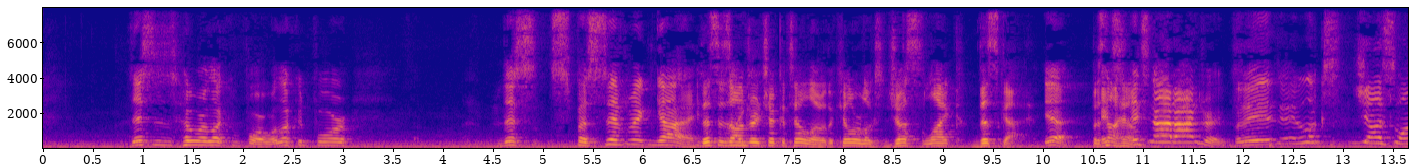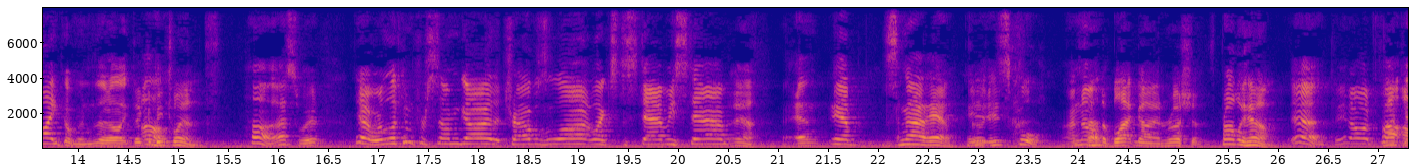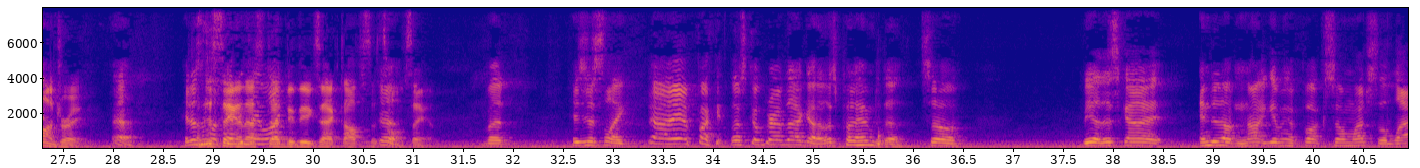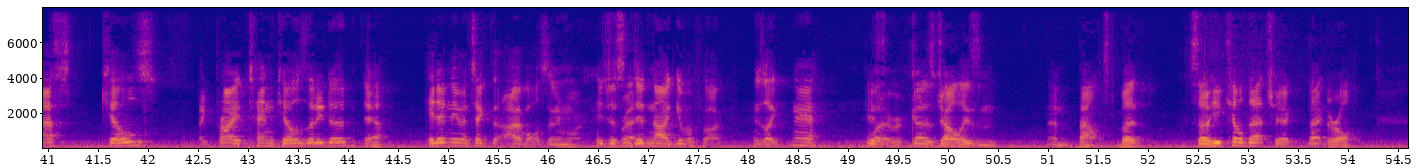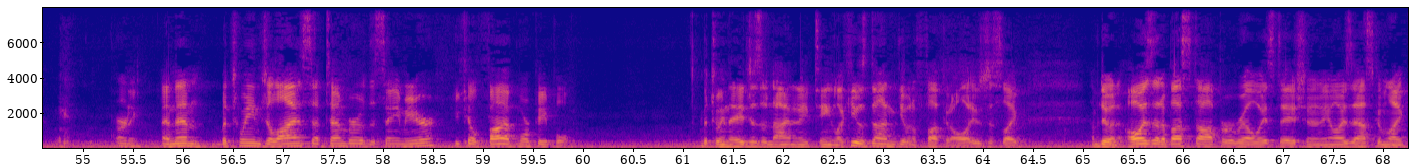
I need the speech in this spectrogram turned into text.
this is who we're looking for. We're looking for this specific guy. This is Like, Andre Chikatilo. The killer looks just like this guy. Yeah, But it's not him. It's not Andre, but it, it looks just like him. And they're like, They could oh, be twins. Huh, that's weird. Yeah, we're looking for some guy that travels a lot, likes to stabby stab. Yeah. And yeah, it's not him. He, uh, he's cool. I know. Found a black guy in Russia. It's probably him. yeah, you know what? Fuck Not it. Andre. Yeah, he I'm just saying that's anything that'd be the exact opposite. That's Yeah. all I'm saying. But he's just like, yeah, yeah, fuck it. Let's go grab that guy. Let's put him to death. So, yeah, this guy ended up not giving a fuck so much. The last kills, like probably 10 kills that he did, Yeah. he didn't even take the eyeballs anymore. He just Right. did not give a fuck. He's like, nah, He's whatever. Got his jollies and and bounced. But so he killed that chick, that girl, Ernie. And then between July and September of the same year, he killed five more people. Between the ages of nine and eighteen, like he was done giving a fuck at all. He was just like, "I'm doing it." Always at a bus stop or a railway station, and he always asked him like,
